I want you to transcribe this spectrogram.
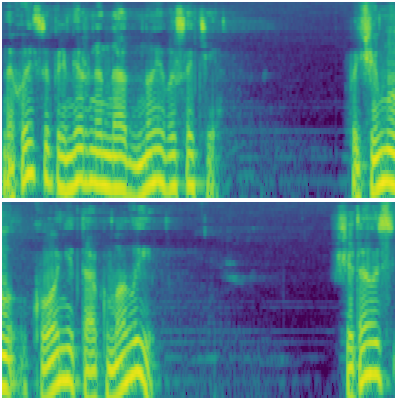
находятся примерно на одной высоте. Почему кони так малы? Считалось,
